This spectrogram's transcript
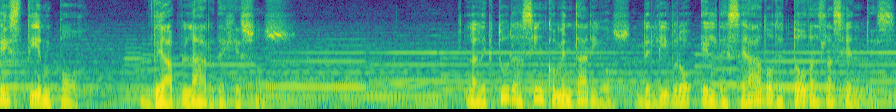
Es tiempo de hablar de Jesús. La lectura sin comentarios del libro El deseado de todas las gentes.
